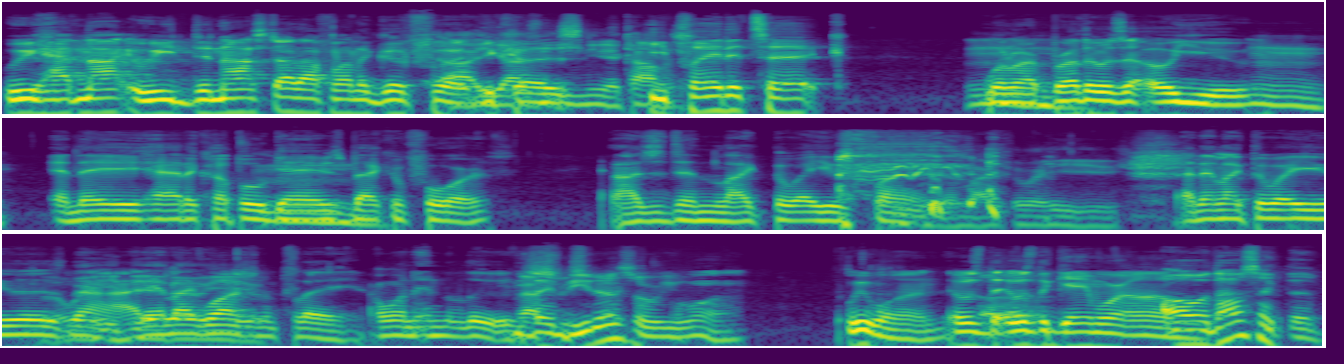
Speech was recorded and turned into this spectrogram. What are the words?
we have not. We did not start off on a good foot Uh, because he played at Tech when my brother was at OU, Mm. and they had a couple of games Mm. back and forth. And I just didn't like the way he was I playing. didn't like the way he. I didn't like the way he was. Way Nah, he I did didn't like watching him play. I wanted him to lose. They beat us or we won? We won. It was the, it was the game where um Oh, that was like the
